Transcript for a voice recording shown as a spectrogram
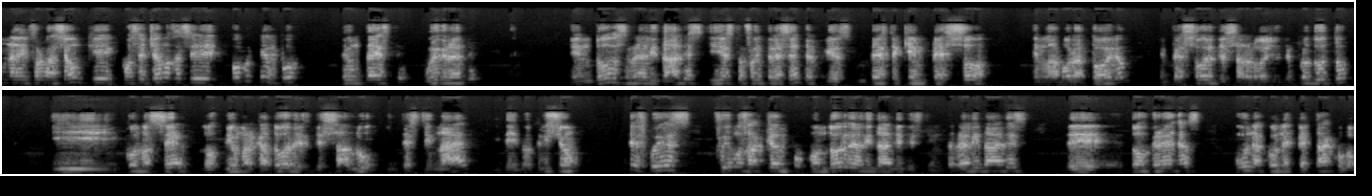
una información que cosechamos hace poco tiempo de un teste muy grande en dos realidades y esto fue interesante porque teste que empezó en laboratorio, empezó el desarrollo del producto y conocer los biomarcadores de salud intestinal y de nutrición. Después fuimos a campo con dos realidades distintas, realidades de dos granjas, una con espectáculo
